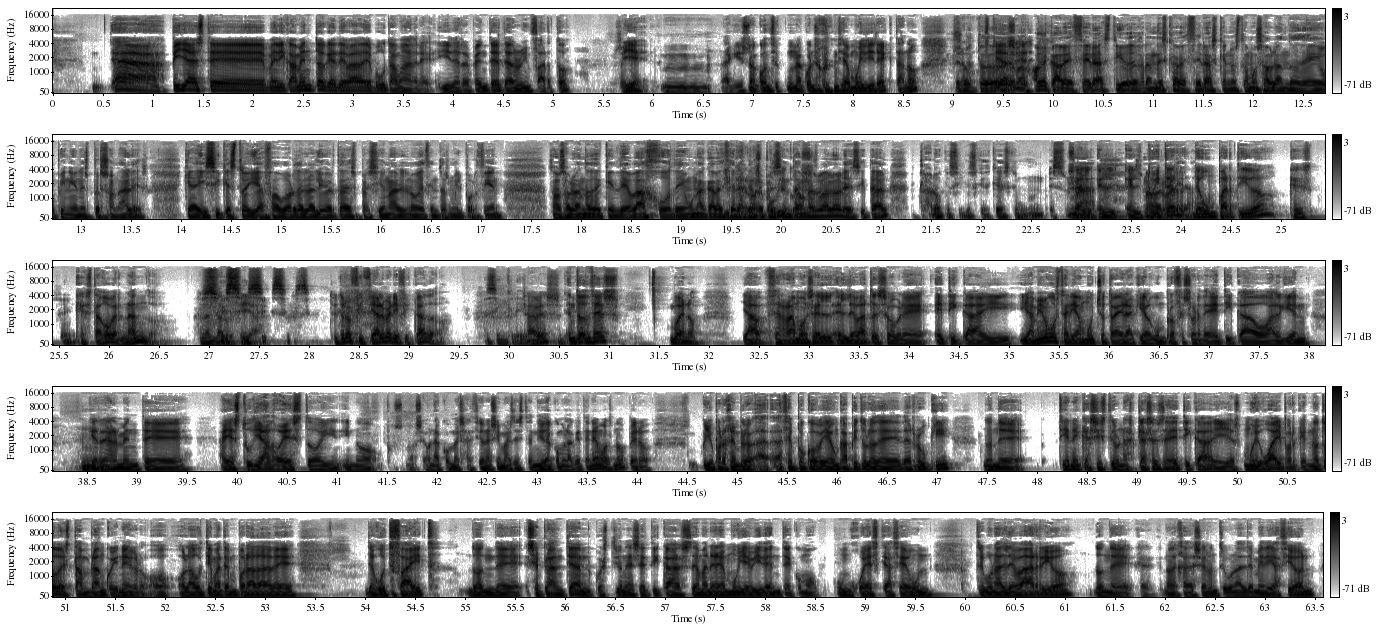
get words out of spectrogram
Ah, pilla este medicamento que te va de puta madre y de repente te da un infarto. Oye, mm, aquí es una, una, consecuencia muy directa, ¿no? Pero, Sobre todo debajo de cabeceras, tío, de grandes cabeceras, que no estamos hablando de opiniones personales, que ahí sí que estoy a favor de la libertad de expresión al 900.000%. Estamos hablando de que debajo de una cabecera que representa unos valores y tal, claro que sí, es que es, es una, el, Twitter de un partido que, que está gobernando en Andalucía. Sí, sí, sí, Twitter oficial verificado. Es increíble. ¿Sabes? Entonces, bueno, ya cerramos el, debate sobre ética y, a mí me gustaría mucho traer aquí algún profesor de ética o alguien que mm. realmente haya estudiado esto y, no, pues no sé, una conversación así más distendida como la que tenemos, ¿no? Pero yo, por ejemplo, hace poco veía un capítulo de, de Rookie donde tiene que asistir a unas clases de ética y es muy guay porque no todo es tan blanco y negro. O, la última temporada de, de Good Fight, donde se plantean cuestiones éticas de manera muy evidente, como un juez que hace un tribunal de barrio, donde no deja de ser un tribunal de mediación,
